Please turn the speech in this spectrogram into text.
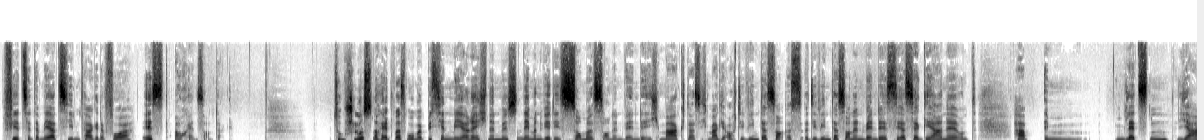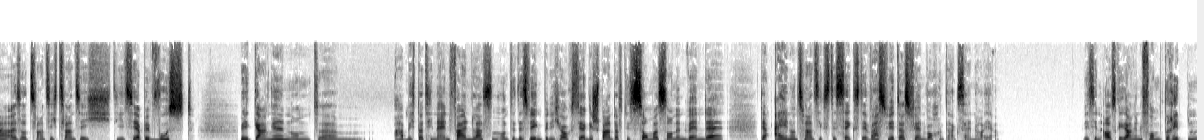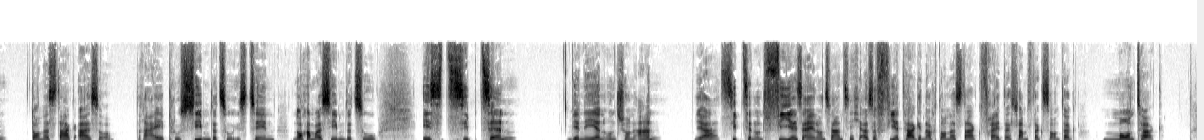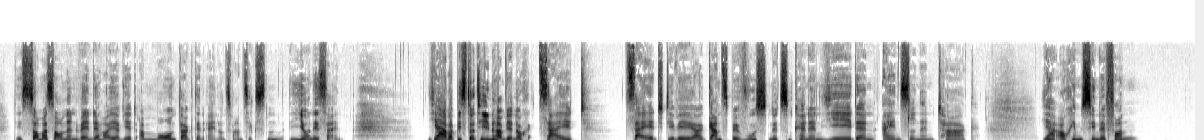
14. März, sieben Tage davor, ist auch ein Sonntag. Zum Schluss noch etwas, wo wir ein bisschen mehr rechnen müssen. Nehmen wir die Sommersonnenwende. Ich mag das. Ich mag ja auch die, Winterson die Wintersonnenwende sehr, sehr gerne und habe im, im letzten Jahr, also 2020, die sehr bewusst begangen und ähm, habe mich dort hineinfallen lassen. Und deswegen bin ich auch sehr gespannt auf die Sommersonnenwende. Der 21.06. Was wird das für ein Wochentag sein heuer? Wir sind ausgegangen vom dritten Donnerstag, also drei plus sieben dazu ist zehn, noch einmal sieben dazu ist 17. Wir nähern uns schon an. Ja, 17 und 4 ist 21, also vier Tage nach Donnerstag, Freitag, Samstag, Sonntag, Montag. Die Sommersonnenwende heuer wird am Montag, den 21. Juni sein. Ja, aber bis dorthin haben wir noch Zeit, Zeit, die wir ja ganz bewusst nützen können, jeden einzelnen Tag. Ja, auch im Sinne von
